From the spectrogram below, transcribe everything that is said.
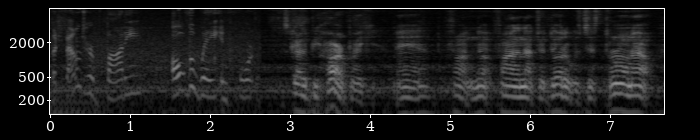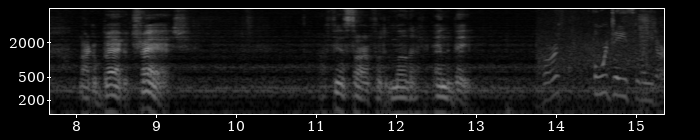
But found her body all the way in Fort It's got to be heartbreaking, man. Finding out, finding out your daughter was just thrown out like a bag of trash. I feel sorry for the mother and the baby. Worth four days later.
